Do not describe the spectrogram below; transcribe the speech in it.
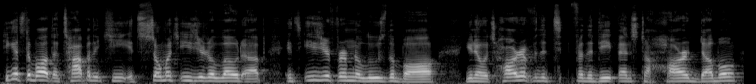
He gets the ball at the top of the key. It's so much easier to load up. It's easier for him to lose the ball. You know, it's harder for the t- for the defense to hard double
